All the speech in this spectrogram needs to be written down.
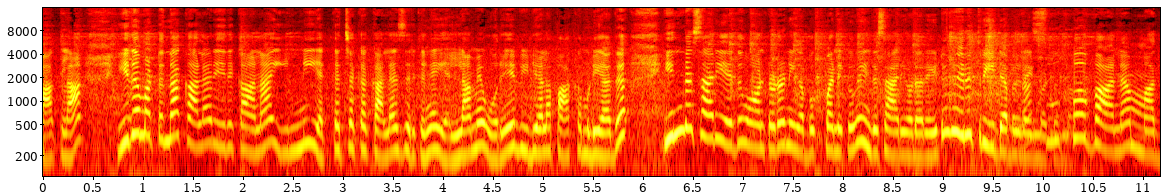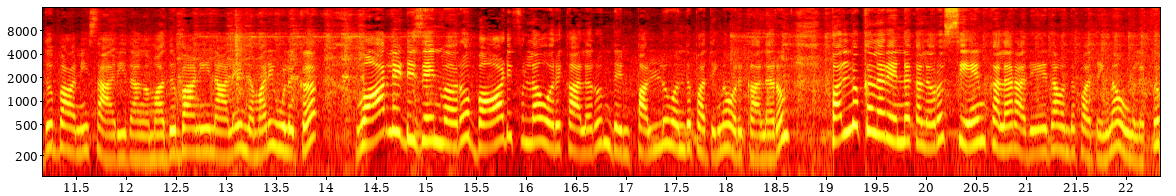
பார்க்கலாம். இது மட்டும்தான் கலர் இருக்கானா இன்னி எக்கச்சக்க கலர்ஸ் இருக்குங்க. எல்லாமே ஒரே வீடியோவில் பார்க்க முடியாது. இந்த சாரி எது வாண்டடோ நீங்கள் புக் பண்ணிக்கோங்க. இந்த சாரியோட ரேட்டு வெறும் த்ரீ டபுள் நைன் சூப்பர்வான மதுபானி சாரி தாங்க. மதுபானினாலே இந்த மாதிரி உங்களுக்கு வார்லி டிசைன் வரும். பாடி ஃபுல்லாக ஒரு கலரும் தென் பல்லு வந்து பார்த்தீங்கன்னா ஒரு கலரும் பல்லு கலர் என்ன கலரோ சேம் கலர் அதே தான் வந்து பார்த்தீங்கன்னா உங்களுக்கு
